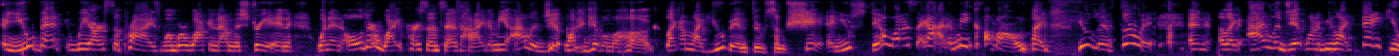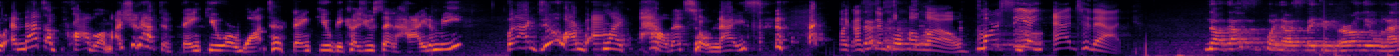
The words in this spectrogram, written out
you bet we are surprised when we're walking down the street and when an older white person says hi to me, I legit want to give them a hug. Like I'm like, you've been through some shit and you still want to say hi to me? Come on. Like you lived through it. And like I legit want to be like, thank you. And that's a problem. I shouldn't have to thank you or want to thank you because you said hi to me. But I do. I'm, I'm like, wow, that's so nice. like a simple hello. Marcia, add to that. No, that was the point I was making earlier when I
